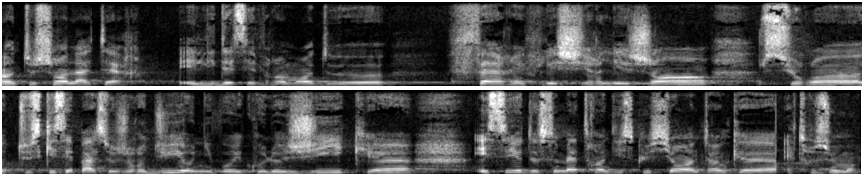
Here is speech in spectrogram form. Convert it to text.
en touchant la terre. Et l'idée c'est vraiment de faire réfléchir les gens sur euh, tout ce qui se passe aujourd'hui au niveau écologique, euh, essayer de se mettre en discussion en tant qu'être humain.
